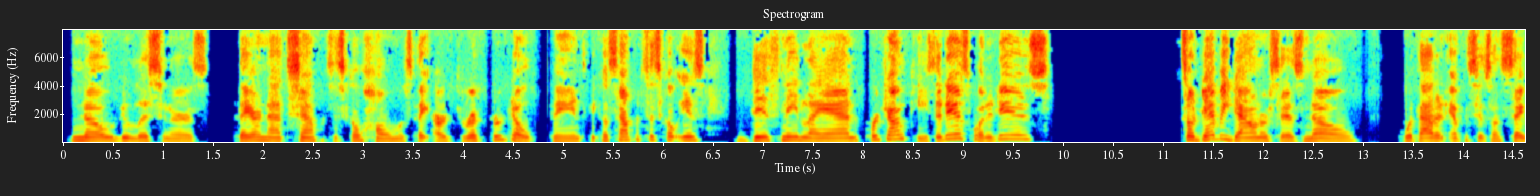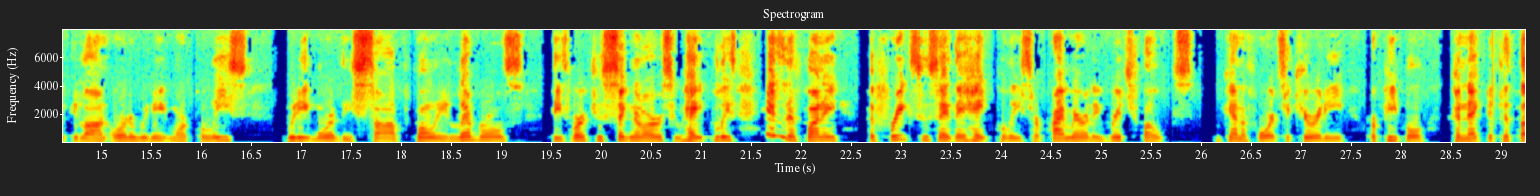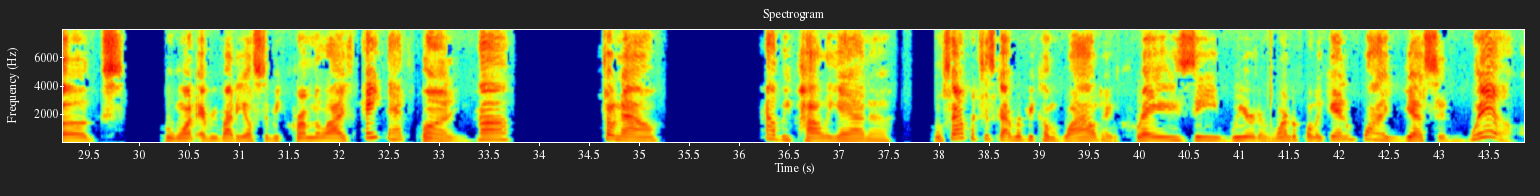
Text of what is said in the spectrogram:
No, new listeners, they are not San Francisco homeless. They are drifter dope fiends because San Francisco is Disneyland for junkies. It is what it is. So Debbie Downer says no. Without an emphasis on safety, law, and order, we need more police. We need more of these soft, phony liberals, these virtue signalers who hate police. Isn't it funny? The freaks who say they hate police are primarily rich folks who can afford security or people connected to thugs who want everybody else to be criminalized. Ain't that funny, huh? So now, I'll be Pollyanna. Will San Francisco ever become wild and crazy, weird and wonderful again? Why, yes, it will.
